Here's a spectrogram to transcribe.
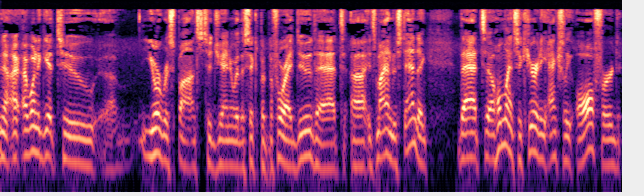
Now, I, I want to get to uh, your response to January the 6th, but before I do that, uh, it's my understanding that uh, Homeland Security actually offered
